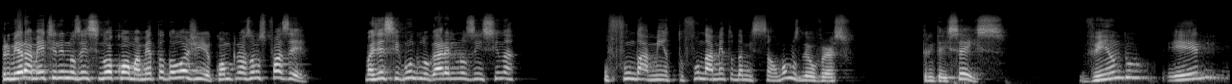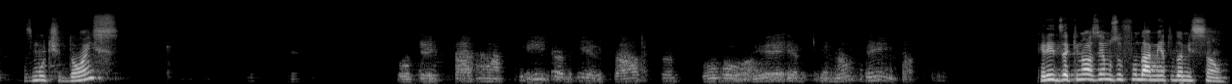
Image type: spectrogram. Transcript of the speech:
Primeiramente, ele nos ensinou como? A metodologia, como que nós vamos fazer. Mas em segundo lugar, ele nos ensina o fundamento, o fundamento da missão. Vamos ler o verso 36? Vendo ele as multidões, porque estavam aflitas e exaustas, como ovelhas que não têm pastor. Queridos, aqui nós vemos o fundamento da missão.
